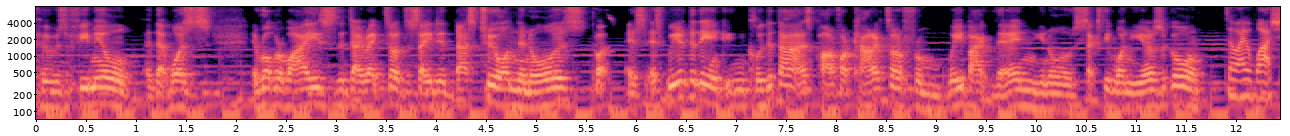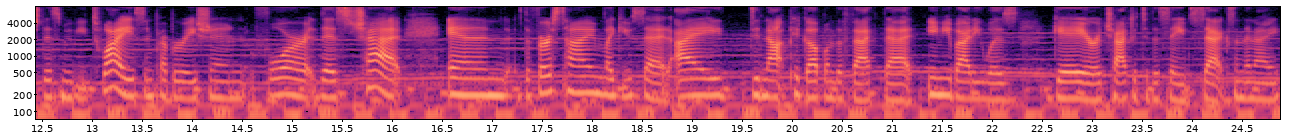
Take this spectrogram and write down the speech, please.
who was a female that was uh, Robert Wise, the director, decided that's too on the nose. But it's, it's weird that they included that as part of her character from way back then, you know, 61 years ago. So I watched this movie twice in preparation for this chat. And the first time, like you said, I did not pick up on the fact that anybody was gay or attracted to the same sex. And then I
